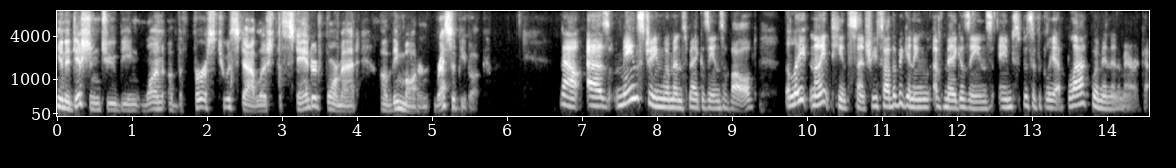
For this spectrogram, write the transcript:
in addition to being one of the first to establish the standard format of the modern recipe book. Now, as mainstream women's magazines evolved, the late 19th century saw the beginning of magazines aimed specifically at Black women in America.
